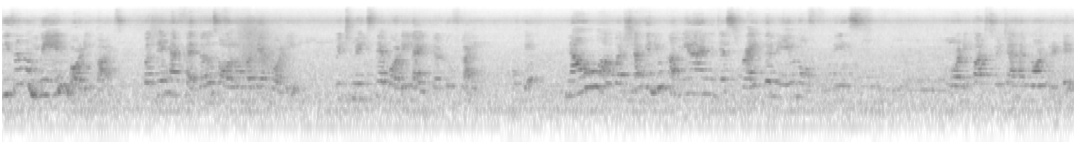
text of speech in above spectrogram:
These are the main body parts but they have feathers all over their body which makes their body lighter to fly. Okay. Now uh, Varsha can you come here and just write the name of these body parts which I have not written.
